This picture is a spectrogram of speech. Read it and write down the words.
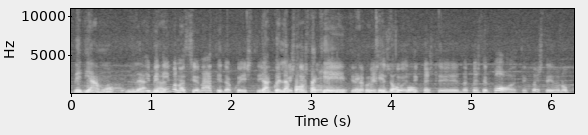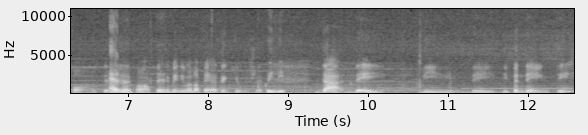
vediamo la, e venivano azionati da questi da quella da porta che, da, ecco queste, dopo... queste, da queste porte, queste erano porte, erano porte, porte. che venivano aperte e chiuse quindi, da dei, di, dei dipendenti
